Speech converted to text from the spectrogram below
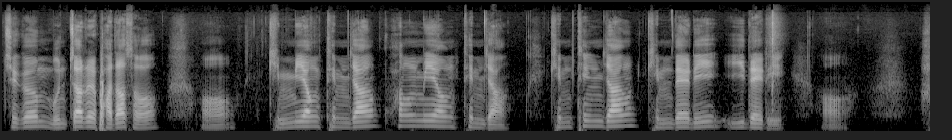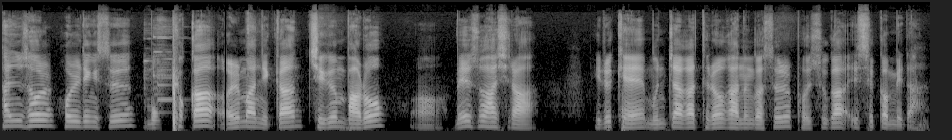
지금 문자를 받아서 어, 김미영 팀장, 황미영 팀장, 김 팀장, 김 대리, 이 대리, 어, 한솔 홀딩스 목표가 얼마니까 지금 바로 어, 매수하시라. 이렇게 문자가 들어가는 것을 볼 수가 있을 겁니다.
